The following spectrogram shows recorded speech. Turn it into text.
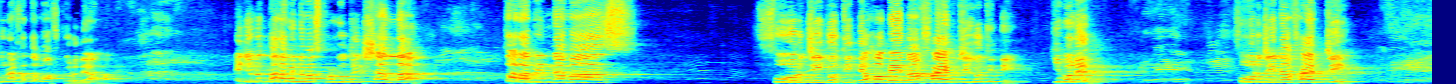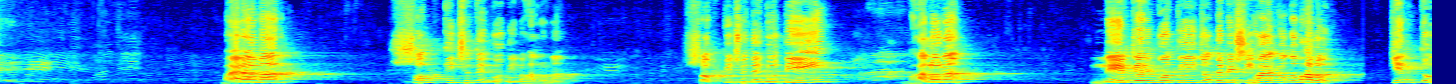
গুনাহ খাতা মাফ করে দেওয়া হবে। এই জন্য তারাবির নামাজ পড়ব তো ইনশাআল্লাহ। তারাবির নামাজ ফোর জি গতিতে হবে না ফাইভ জি গতিতে? কি বলেন? ফোর জি না ফাইভ জি? ভাইরা আমার সব কিছুতে গতি ভালো না। সব কিছুতে গতি ভালো না। নেটের গতি যত বেশি হয় তত ভালো। কিন্তু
